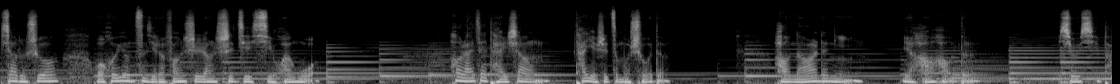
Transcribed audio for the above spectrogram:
笑着说：“我会用自己的方式让世界喜欢我。”后来在台上，她也是这么说的。好男儿的你，也好好的休息吧。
